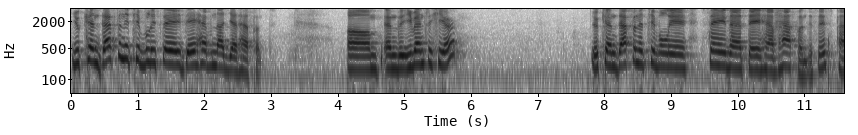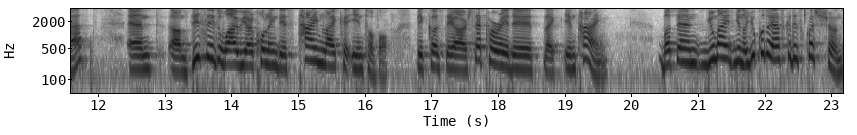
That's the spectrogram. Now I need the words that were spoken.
you can definitively say they have not yet happened. Um, and the events here, you can definitively say that they have happened. This is past. And um, this is why we are calling this time-like interval, because they are separated like in time. But then you might, you know, you could ask this question.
